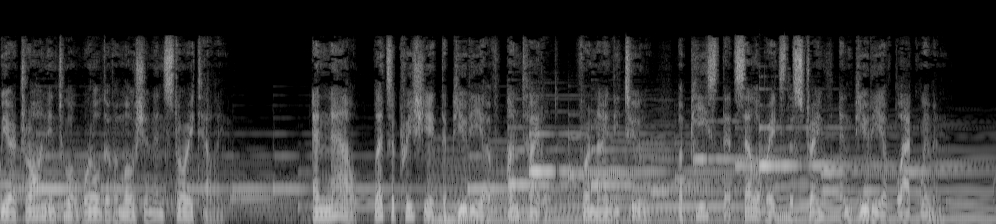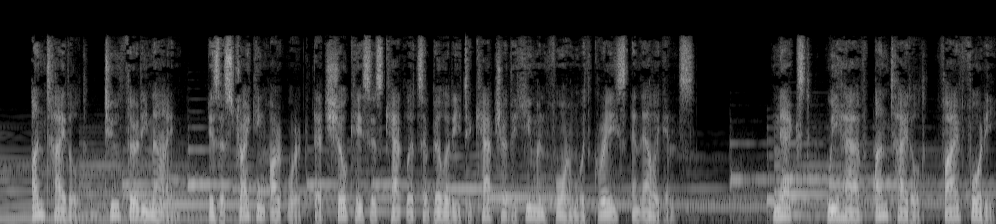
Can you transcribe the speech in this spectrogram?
we are drawn into a world of emotion and storytelling. And now, let's appreciate the beauty of Untitled, 492, a piece that celebrates the strength and beauty of black women. Untitled, 239, is a striking artwork that showcases Catlett's ability to capture the human form with grace and elegance. Next, we have Untitled, 540,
